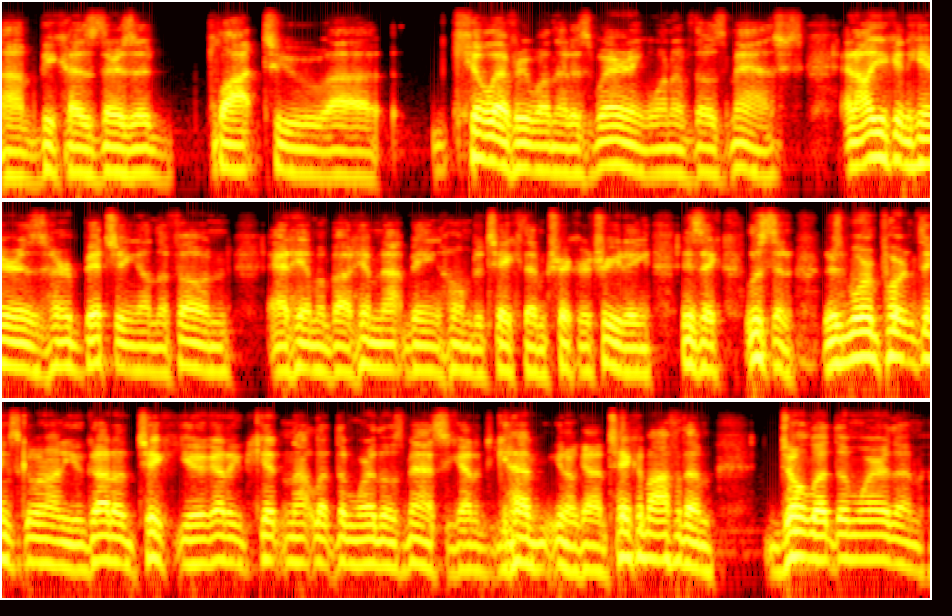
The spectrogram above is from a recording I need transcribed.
um, because there's a plot to uh, kill everyone that is wearing one of those masks. And all you can hear is her bitching on the phone at him about him not being home to take them trick or treating. He's like, "Listen, there's more important things going on. You gotta take, you gotta get, not let them wear those masks. You gotta have, you know, gotta take them off of them. Don't let them wear them."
